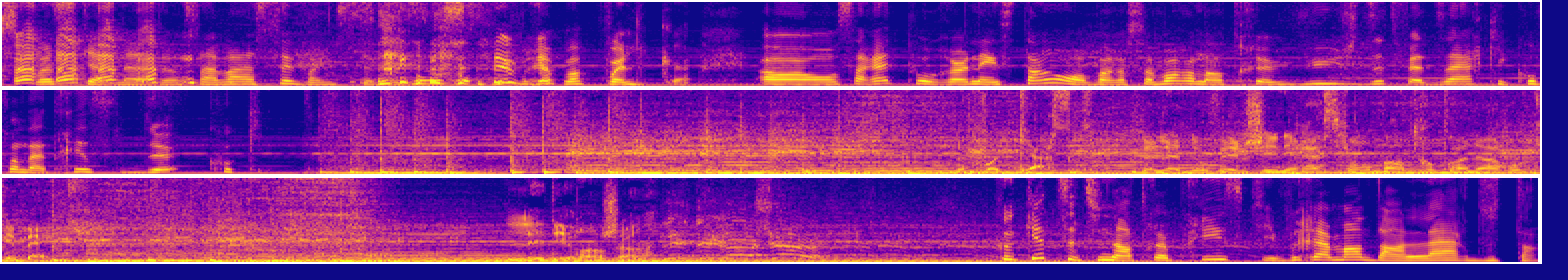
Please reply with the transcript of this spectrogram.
sur Post Canada. Ça va assez bien, c'est vraiment pas le cas. Euh, on s'arrête pour un instant. On va recevoir en entrevue Judith Fedzer, qui est cofondatrice de Cookie. Le podcast de la nouvelle génération d'entrepreneurs au Québec. Les dérangeants. Les dérangeants! Cookit, c'est une entreprise qui est vraiment dans l'air du temps.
